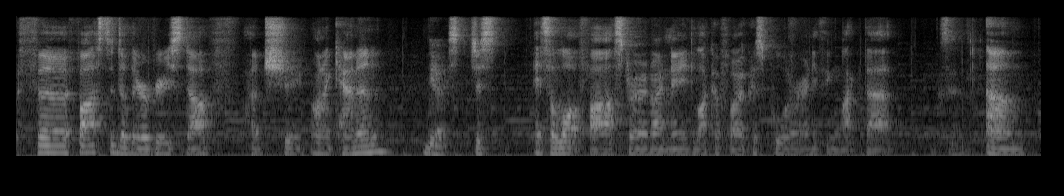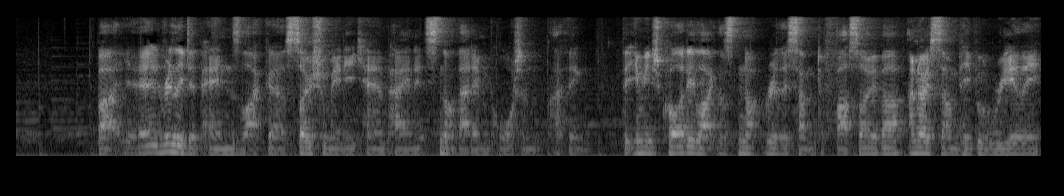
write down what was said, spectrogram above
for faster delivery stuff, I'd shoot on a Canon. Yeah. It's just, it's a lot faster. I don't need like a focus puller or anything like that. Exactly. Um, but yeah, it really depends. Like a social media campaign, it's not that important. I think the image quality, like, there's not really something to fuss over. I know some people really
